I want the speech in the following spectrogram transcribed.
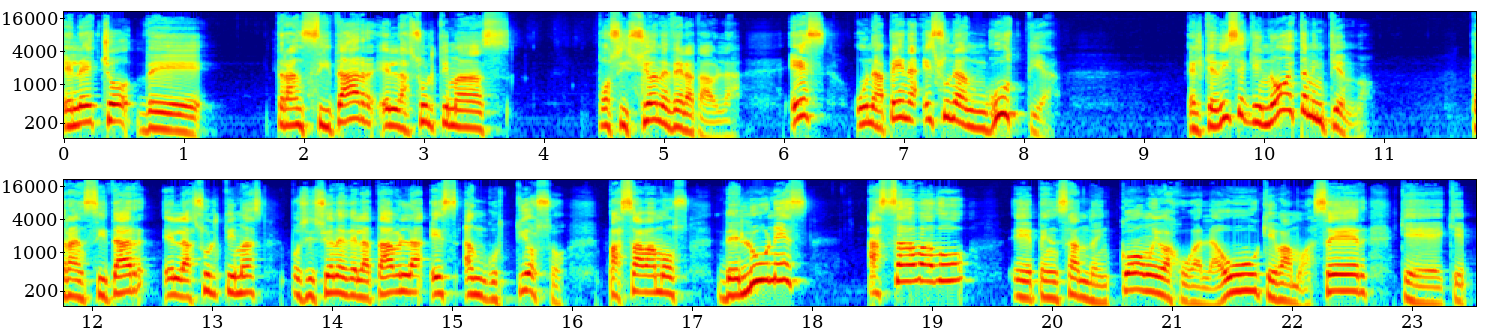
el hecho de transitar en las últimas posiciones de la tabla. Es una pena, es una angustia. El que dice que no está mintiendo. Transitar en las últimas posiciones de la tabla es angustioso. Pasábamos de lunes a sábado eh, pensando en cómo iba a jugar la U, qué vamos a hacer, que, que,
